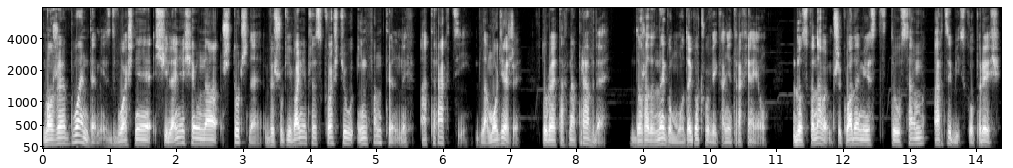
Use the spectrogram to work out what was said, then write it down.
Może błędem jest właśnie silenie się na sztuczne wyszukiwanie przez Kościół infantylnych atrakcji dla młodzieży, które tak naprawdę do żadnego młodego człowieka nie trafiają. Doskonałym przykładem jest tu sam arcybiskup Ryś.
